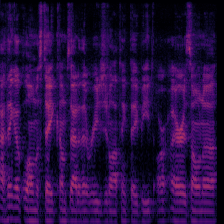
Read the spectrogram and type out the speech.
I think Oklahoma State comes out of that regional. I think they beat Arizona,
